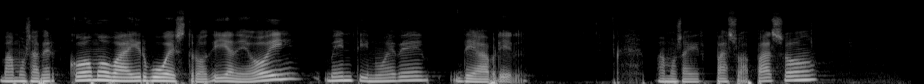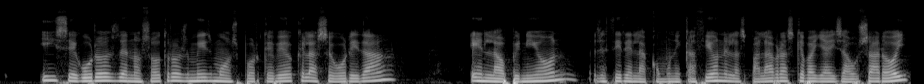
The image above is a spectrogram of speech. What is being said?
Vamos a ver cómo va a ir vuestro día de hoy, 29 de abril. Vamos a ir paso a paso y seguros de nosotros mismos, porque veo que la seguridad en la opinión, es decir, en la comunicación, en las palabras que vayáis a usar hoy,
